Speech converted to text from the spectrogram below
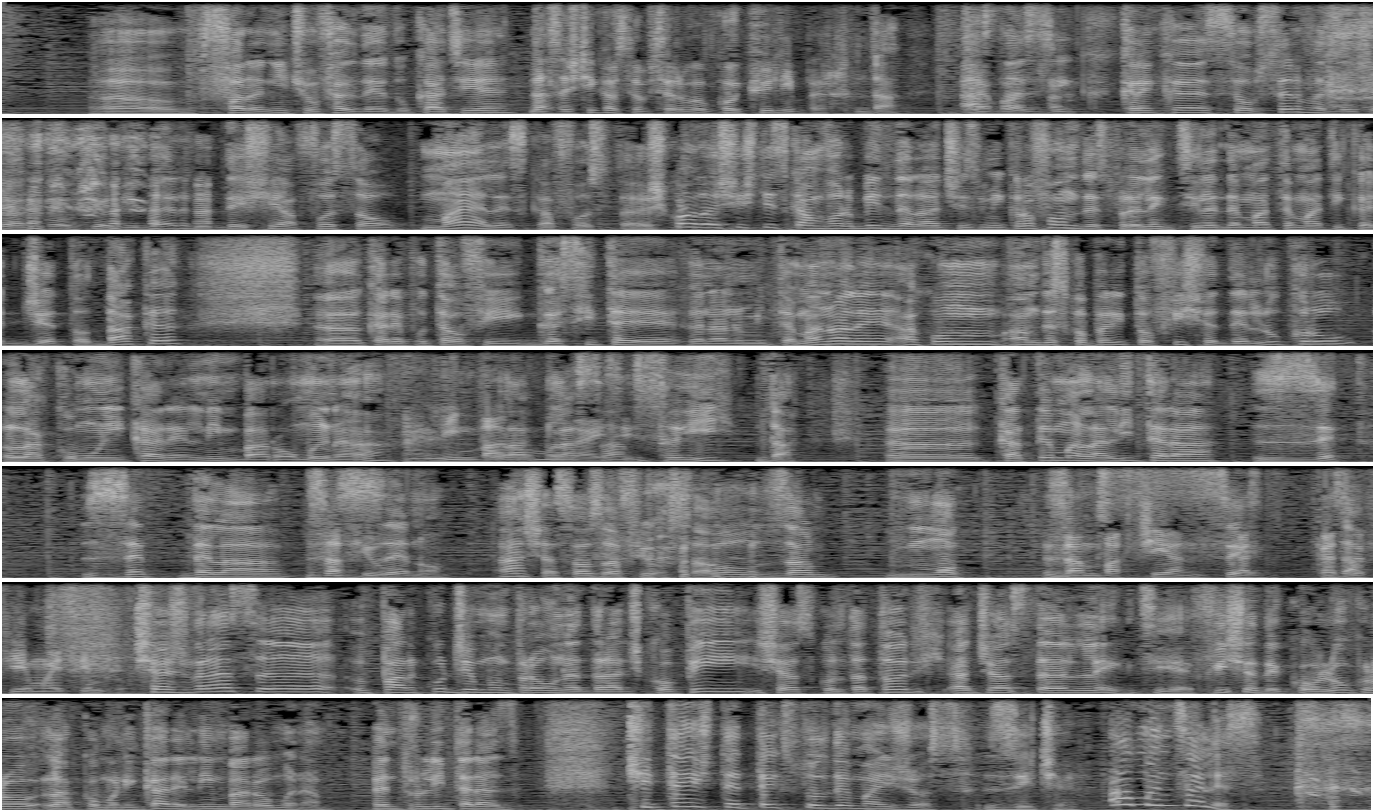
uh, fără niciun fel de educație. Dar să știi că se observă cu ochiul liber. Da. Asta, asta zic. Cred că se observă deja cu ochiul liber, deși a fost sau mai ales că a fost uh, școală și știți că am vorbit de la acest microfon despre lecțiile de matematică Getodacă, uh, care puteau fi găsite în anumite manuale. Acum am descoperit o fișă de lucru la comunicare în limba română. În limba la română, clasa ai zis? 1, da. Uh, ca temă la litera Z. Z de la Zafiu. Zeno. Așa, sau Zafiu, sau Zamoc. Zambaccian, Se. ca, ca Da. să fie mai simplu. Și aș vrea să parcurgem împreună, dragi copii și ascultători, această lecție, fișă de colucru la comunicare limba română. Pentru litera Z. Citește textul de mai jos, zice. Am înțeles.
